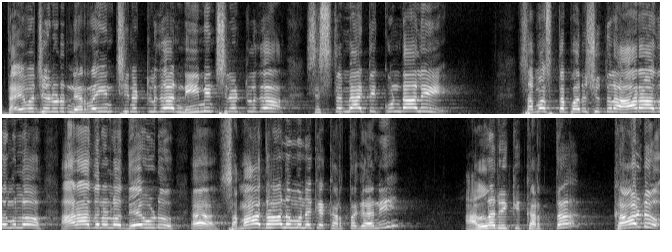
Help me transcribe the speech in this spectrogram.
దైవజనుడు నిర్ణయించినట్లుగా నియమించినట్లుగా సిస్టమేటిక్ ఉండాలి. సమస్త పరిశుద్ధుల ఆరాధనలో ఆరాధనలో దేవుడు సమాధానమునకే కర్త కానీ అల్లరికి కర్త కాడు.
